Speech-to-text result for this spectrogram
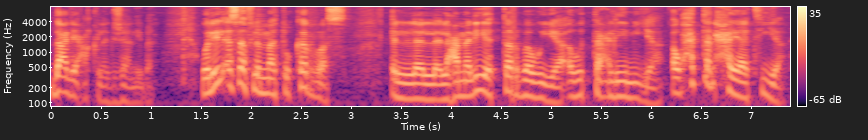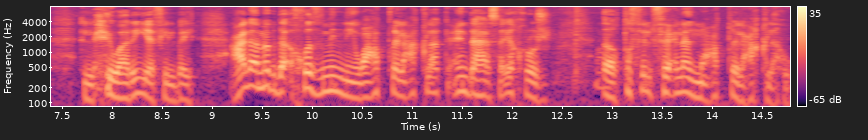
دع لي عقلك جانبا. وللأسف لما تكرس العملية التربوية أو التعليمية أو حتى الحياتية الحوارية في البيت على مبدأ خذ مني وعطل عقلك عندها سيخرج طفل فعلا معطل عقله.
